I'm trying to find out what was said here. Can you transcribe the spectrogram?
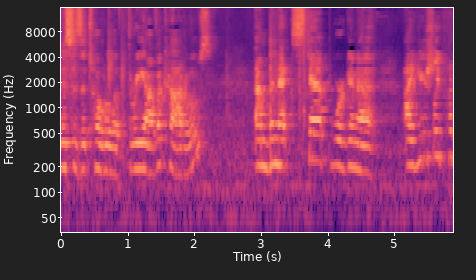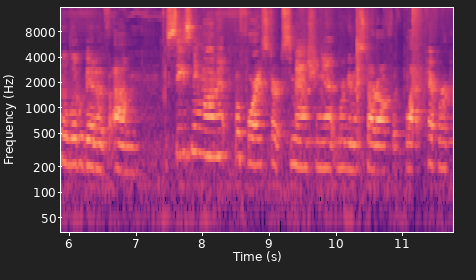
This is a total of three avocados. Um, the next step, we're gonna, I usually put a little bit of um, seasoning on it before I start smashing it. We're going to start off with black pepper.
